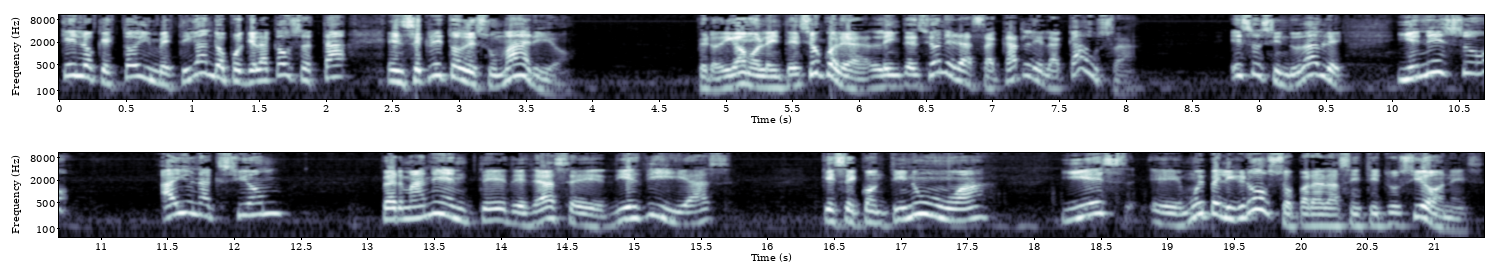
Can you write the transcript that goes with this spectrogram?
qué es lo que estoy investigando, porque la causa está en secreto de sumario. Pero digamos, ¿la intención cuál era? La intención era sacarle la causa. Eso es indudable. Y en eso hay una acción permanente desde hace 10 días que se continúa y es eh, muy peligroso para las instituciones.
